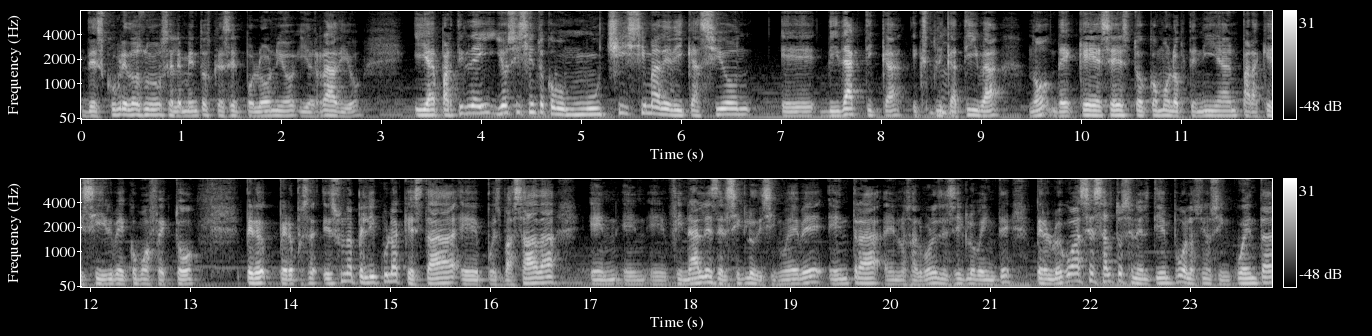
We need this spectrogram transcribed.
descubre dos nuevos elementos que es el polonio y el radio, y a partir de ahí yo sí siento como muchísima dedicación eh, didáctica, explicativa, ¿no? De qué es esto, cómo lo obtenían, para qué sirve, cómo afectó. Pero, pero pues es una película que está eh, pues basada en, finales del siglo XIX, entra en los albores del siglo XX, pero luego hace saltos en el tiempo a los años 50,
